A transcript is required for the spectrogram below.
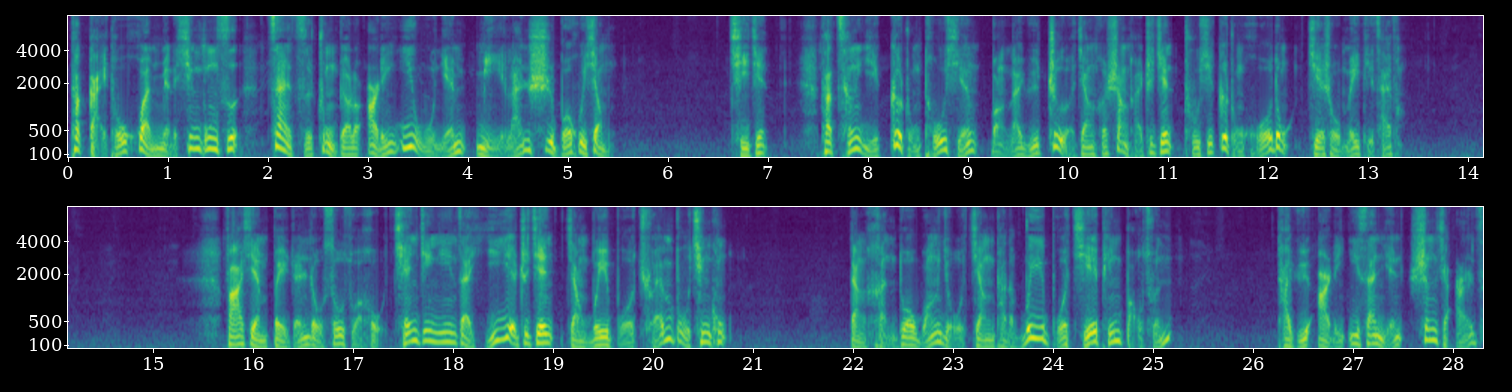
他改头换面的新公司再次中标了2015年米兰世博会项目。期间，他曾以各种头衔往来于浙江和上海之间，出席各种活动，接受媒体采访。发现被人肉搜索后，钱晶晶在一夜之间将微博全部清空。但很多网友将他的微博截屏保存。他于二零一三年生下儿子，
